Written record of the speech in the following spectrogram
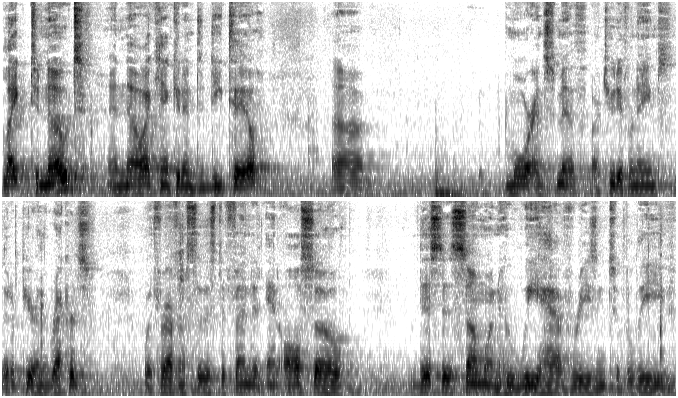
like to note, and no, I can't get into detail, uh, Moore and Smith are two different names that appear in the records with reference to this defendant, and also, this is someone who we have reason to believe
